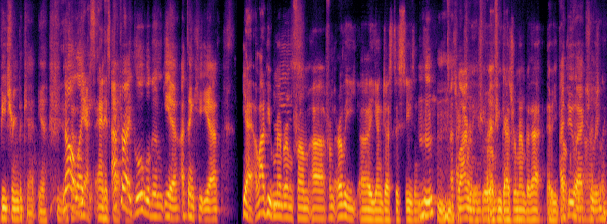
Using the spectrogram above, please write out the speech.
featuring the cat. Yeah. Yeah. No, So, like yes, and his cat. after I Googled him, yeah, I think he yeah. yeah, a lot of people remember him from uh from the early uh Young Justice season. Mhm. Mhm. That's what I Actually, remember. if you if you guys remember that, there you go. I do Klarion, actually.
